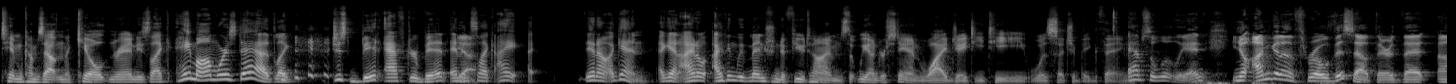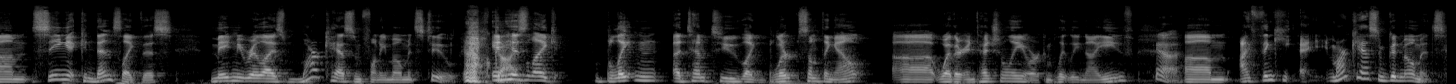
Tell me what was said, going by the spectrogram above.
Tim comes out in the kilt and Randy's like hey mom where's dad like just bit after bit and Yeah. it's like I, I you know again again I don't I think we've mentioned a few times that we understand why JTT was such a big thing Absolutely. And, you know, I'm going to throw this out there that um, seeing it condensed like this made me realize Mark has some funny moments too. Oh, In his, like, blatant attempt to, like, blurt something out, uh, whether intentionally or completely naive. yeah Um, I think he, Mark has some good moments.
